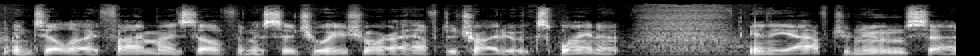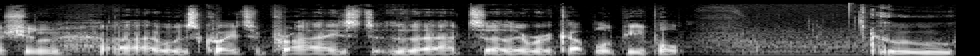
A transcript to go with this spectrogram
until I find myself in a situation where I have to try to explain it. In the afternoon session, uh, I was quite surprised that uh, there were a couple of people who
